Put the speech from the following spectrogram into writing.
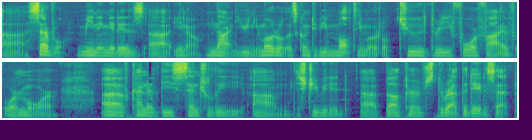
uh, several, meaning it is, uh, you know, not unimodal, it's going to be multimodal, two, three, four, five, or more of kind of these centrally um, distributed uh, bell curves throughout the data set.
